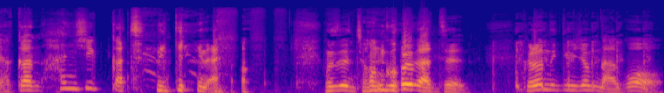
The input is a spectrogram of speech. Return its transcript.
약간 한식 같은 느낌이 나요. 무슨 전골 같은 그런 느낌이 좀 나고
